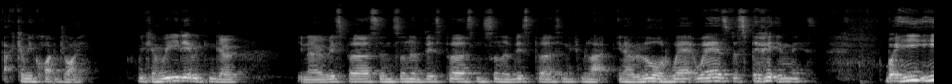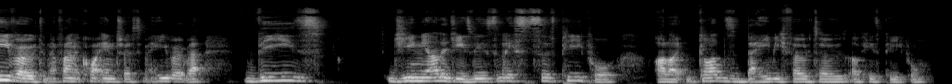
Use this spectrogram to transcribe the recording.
that can be quite dry. We can read it, we can go, you know, this person, son of this person, son of this person. It can be like, you know, Lord, where, where's the Spirit in this? But he, he wrote, and I found it quite interesting, he wrote that these genealogies, these lists of people are like God's baby photos of his people.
